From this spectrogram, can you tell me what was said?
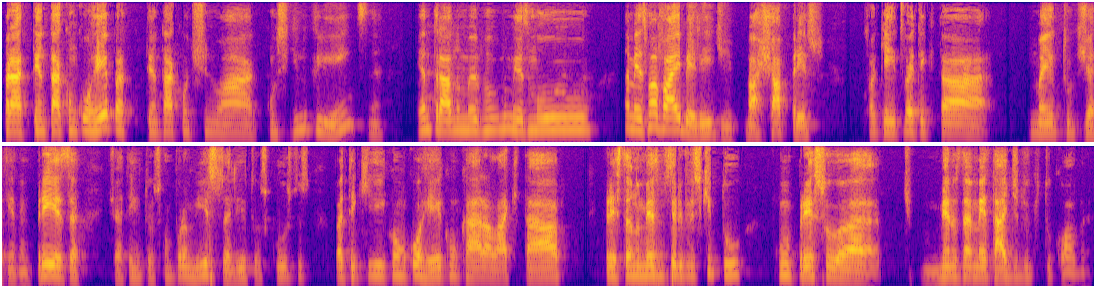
para tentar concorrer, para tentar continuar conseguindo clientes, né, entrar no mesmo, no mesmo, na mesma vibe ali de baixar preço. Só que aí tu vai ter que estar, tá, tu que já tem a tua empresa, já tem os teus compromissos ali, os teus custos, vai ter que concorrer com o cara lá que está prestando o mesmo serviço que tu, com o preço uh, tipo, menos da metade do que tu cobra.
